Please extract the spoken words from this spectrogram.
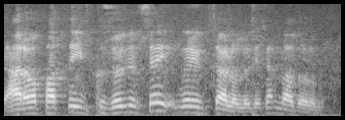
Ya araba patlayıp kız ölürse görev iptal oluyor desem daha doğru olur.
